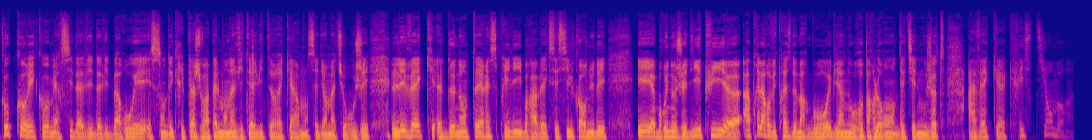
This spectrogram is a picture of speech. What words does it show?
Cocorico, merci David, David Barou et son décryptage. Je vous rappelle mon invité à 8h15, Monseigneur Mathieu Rouget, l'évêque de Nanterre, Esprit Libre avec Cécile Cornudet et Bruno Jeudi. Et puis, euh, après la revue de presse de Marc Bourreau, eh bien, nous reparlerons d'Étienne Moujotte avec Christian Morin.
